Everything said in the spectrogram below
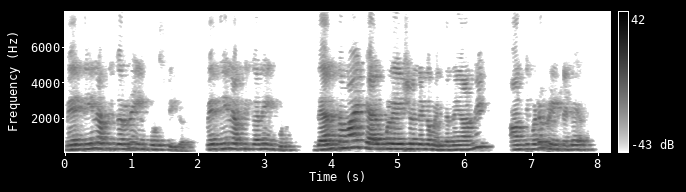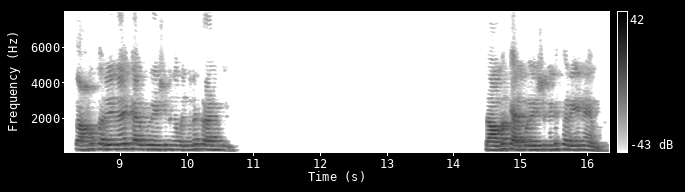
මේ තියෙන අපි කරන ඉන්පුට්ස් ටික. මේ තියෙන අපි කරන ඉන්පුට්. දැන් තමයි කැල්කියුලේෂන් එක මෙතන යන්නේ අන්තිමට print එක යන්නේ. තාම කරේ නැහැ කැල්කියුලේෂන් එක මෙතන කරන්නේ. තාම කැල්කියුලේෂන් එක කරේ නැහැ මම.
